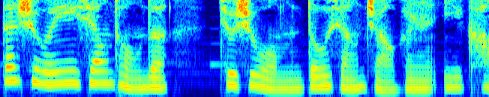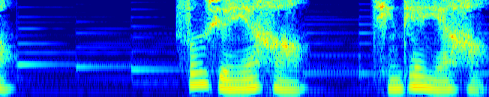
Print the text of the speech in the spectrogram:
但是唯一相同的，就是我们都想找个人依靠。风雪也好，晴天也好，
